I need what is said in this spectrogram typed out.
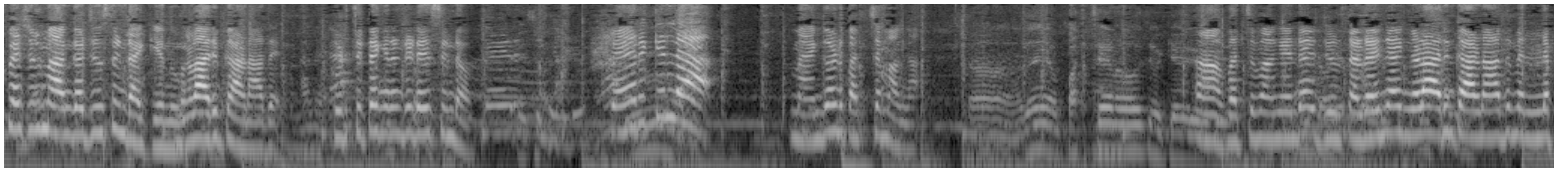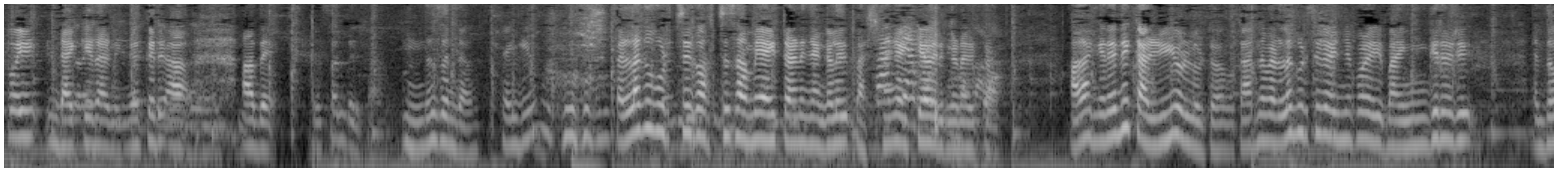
സ്പെഷ്യൽ മാംഗോ ജ്യൂസ് ഉണ്ടാക്കിയിരുന്നു. നിങ്ങൾ ആരും കാണാതെ. കുടിച്ചിട്ട് എങ്ങനെയുണ്ട് ടേസ്റ്റ് ഉണ്ടോ? പേരക്കല്ല മാംഗോ ആണ് പച്ചമാങ്ങ ആ പച്ചമാങ്ങേന്റെ ജ്യൂസ് ആണ്. ഞങ്ങൾ ആരും കാണാതെ മെല്ലെ പോയി ഉണ്ടാക്കിയതാണ്. നിങ്ങൾക്കൊരു ആ അതെ. രസമുണ്ടാവും താങ്ക് യു വെള്ളമൊക്കെ കുടിച്ച് കുറച്ച് സമയമായിട്ടാണ് ഞങ്ങൾ ഭക്ഷണം കഴിക്കാൻ ഒരുങ്ങണത് കേട്ടോ. അതങ്ങനെ തന്നെ കഴിയുള്ളൂ കേട്ടോ. കാരണം വെള്ളം കുടിച്ച് കഴിഞ്ഞപ്പോൾ ഭയങ്കര ഒരു എന്തോ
